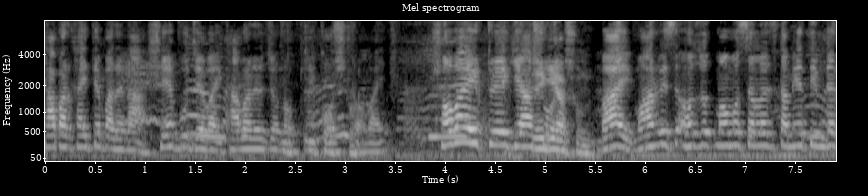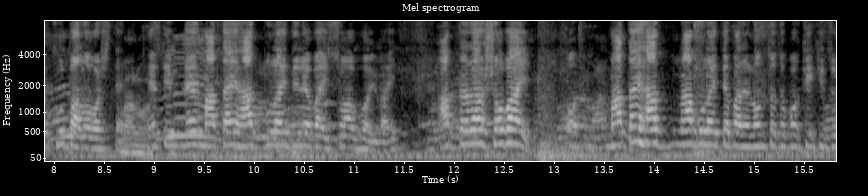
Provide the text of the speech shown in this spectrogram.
খাবার খাইতে পারে না সে বুঝে ভাই খাবারের জন্য কি কষ্ট? ভাই। সবাই একটু এগিয়ে আসুন। ভাই মহানবী হযরত মুহাম্মদ সাল্লাল্লাহু আলাইহি এতিমদের খুব ভালোবাসতেন। এতিমদের মাথায় হাত বুলাই দিলে ভাই সব হয় ভাই আপনারা সবাই মাথায় হাত না বুলাইতে পারেন অন্তত পক্ষে কিছু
